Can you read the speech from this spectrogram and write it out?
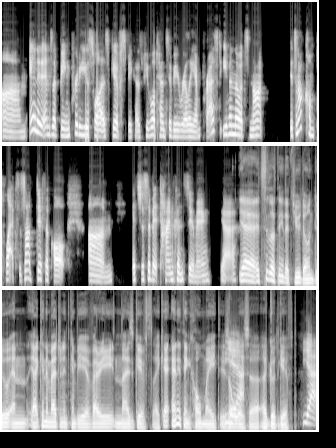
Um, and it ends up being pretty useful as gifts because people tend to be really impressed, even though it's not it's not complex, it's not difficult. Um, it's just a bit time consuming yeah yeah it's still a thing that you don't do and i can imagine it can be a very nice gift like anything homemade is yeah. always a, a, good gift yeah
